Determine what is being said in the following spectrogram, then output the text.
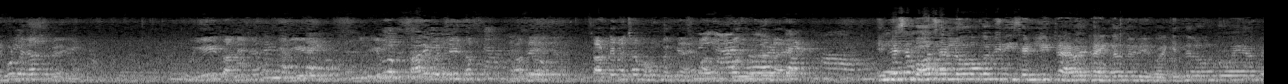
रिपोर्ट में जा चुके हैं। तो ये दानिश है ये ये लोग सारे बच्चे सब साटे में अच्छा परफॉर्म करके आए हाँ। इनमें से बहुत सारे लोगों का भी रिसेंटली ट्रैवल ट्रायंगल में भी हुआ है। कितने लोगों को हुआ है यहाँ पे?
